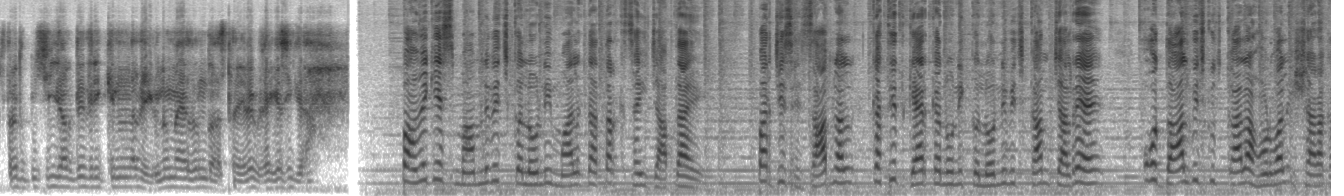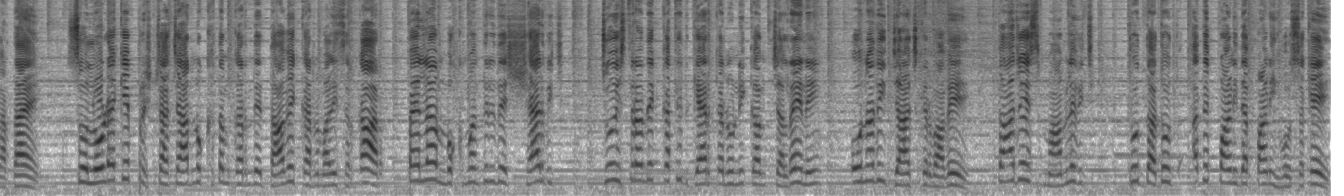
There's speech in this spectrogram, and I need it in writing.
ਸਰ ਤੁਸੀਂ ਆਪਦੇ ਤਰੀਕੇ ਨਾਲ ਦੇਖ ਲਓ ਮੈਂ ਤੁਹਾਨੂੰ ਦੱਸਦਾ ਜਿਹੜਾ ਹੈਗਾ ਸੀਗਾ। ਭਾਵੇਂ ਕਿ ਇਸ ਮਾਮਲੇ ਵਿੱਚ ਕਲੋਨੀ ਮਾਲਕ ਦਾ ਤਰਕ ਸਹੀ ਜਾਪਦਾ ਹੈ ਪਰ ਜਿਸ ਹਿਸਾਬ ਨਾਲ ਕਥਿਤ ਗੈਰ ਕਾਨੂੰਨੀ ਕਲੋਨੀ ਵਿੱਚ ਕੰਮ ਚੱਲ ਰਿਹਾ ਹੈ ਉਹ ਦਾਲ ਵਿੱਚ ਕੁਝ ਕਾਲਾ ਹੋਣ ਵੱਲ ਇਸ਼ਾਰਾ ਕਰਦਾ ਹੈ। ਸੋ ਲੋੜ ਹੈ ਕਿ ਭ੍ਰਿਸ਼ਟਾਚਾਰ ਨੂੰ ਖਤਮ ਕਰਨ ਦੇ ਦਾਅਵੇ ਕਰਨ ਵਾਲੀ ਸਰਕਾਰ ਪਹਿਲਾਂ ਮੁੱਖ ਮੰਤਰੀ ਦੇ ਸ਼ਹਿਰ ਵਿੱਚ ਜੋ ਇਸ ਤਰ੍ਹਾਂ ਦੇ ਕਥਿਤ ਗੈਰ ਕਾਨੂੰਨੀ ਕੰਮ ਚੱਲ ਰਹੇ ਨੇ, ਉਹਨਾਂ ਦੀ ਜਾਂਚ ਕਰਵਾਵੇ ਤਾਂ ਜੋ ਇਸ ਮਾਮਲੇ ਵਿੱਚ ਦੁੱਧ ਦਾ ਦੁੱਧ ਅਤੇ ਪਾਣੀ ਦਾ ਪਾਣੀ ਹੋ ਸਕੇ।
